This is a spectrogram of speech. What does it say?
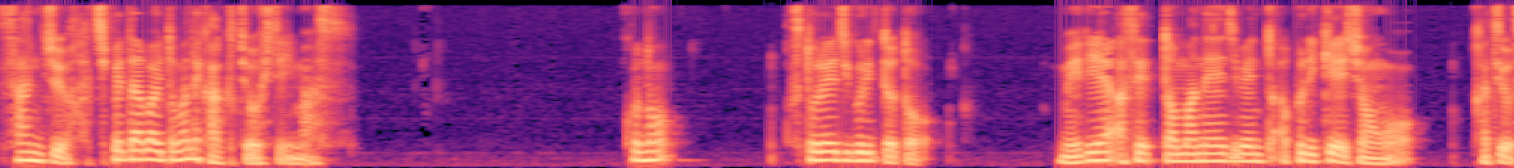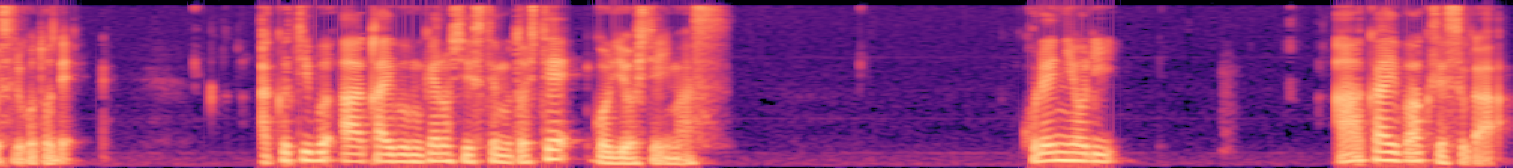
38PB まで拡張しています。このストレージグリッドとメディアアセットマネージメントアプリケーションを活用することで、アクティブアーカイブ向けのシステムとしてご利用しています。これにより、アーカイブアクセスが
